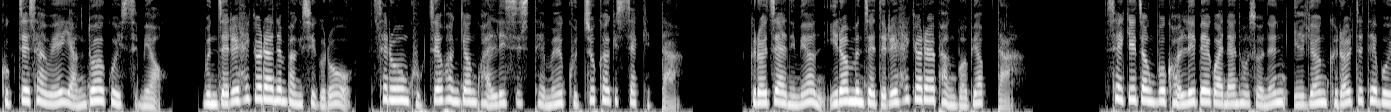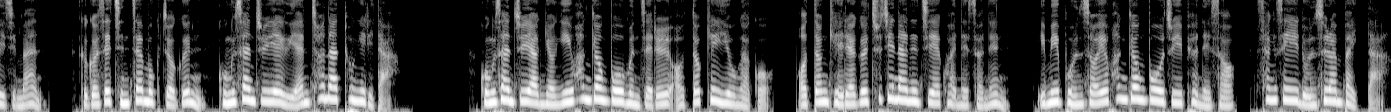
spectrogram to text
국제사회에 양도하고 있으며 문제를 해결하는 방식으로 새로운 국제 환경 관리 시스템을 구축하기 시작했다. 그러지 않으면 이런 문제들을 해결할 방법이 없다. 세계 정부 건립에 관한 호소는 일견 그럴듯해 보이지만 그것의 진짜 목적은 공산주의에 의한 천하 통일이다. 공산주의 양령이 환경보호 문제를 어떻게 이용하고 어떤 계략을 추진하는지에 관해서는 이미 본서의 환경보호주의 편에서 상세히 논술한 바 있다.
